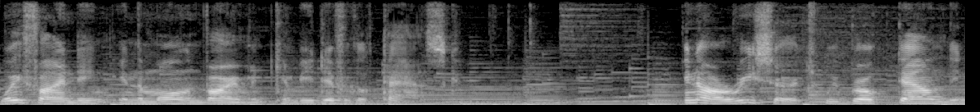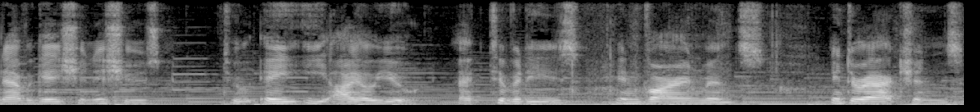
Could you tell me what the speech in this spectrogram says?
Wayfinding in the mall environment can be a difficult task. In our research, we broke down the navigation issues to AEIOU activities, environments, interactions,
